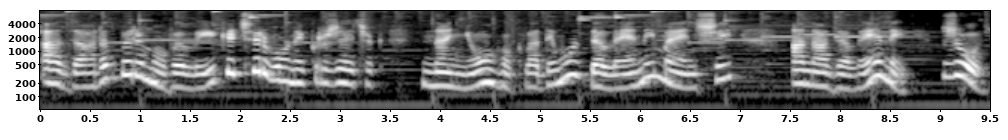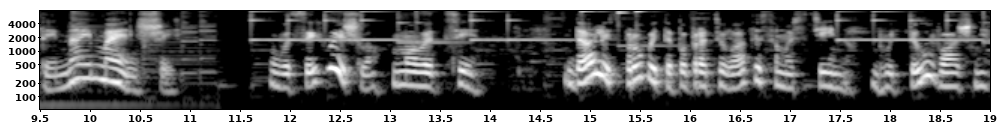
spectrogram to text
А зараз беремо великий червоний кружечок. На нього кладемо зелений менший, а на зелений жовтий найменший. У усіх вийшло? Молодці. Далі спробуйте попрацювати самостійно. Будьте уважні.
